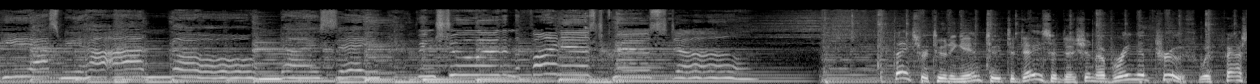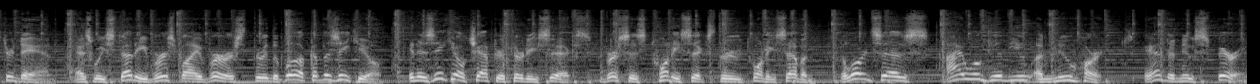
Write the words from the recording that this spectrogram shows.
He asked me how I know, and I say it rings truer than the finest crystal. Thanks for tuning in to today's edition of Ring of Truth with Pastor Dan as we study verse by verse through the book of Ezekiel. In Ezekiel chapter 36, verses 26 through 27, the Lord says, I will give you a new heart and a new spirit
